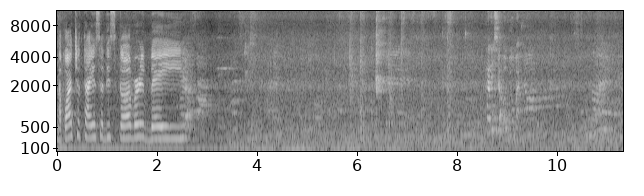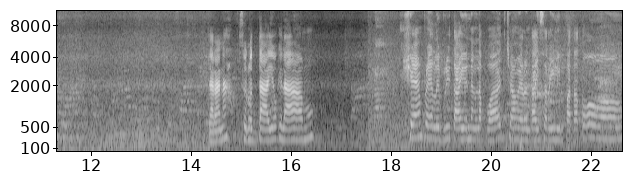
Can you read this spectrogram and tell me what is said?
Nakwatsa tayo sa Discovery Bay. Tara na, sunod tayo kila amo. Siyempre, libre tayo ng lakwat. Siya, meron tayong sariling patatong.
